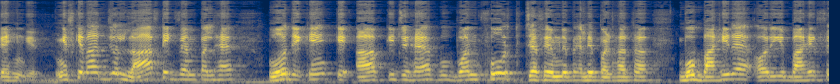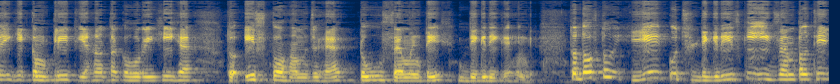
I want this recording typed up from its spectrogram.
कहेंगे। इसके बाद जो लास्ट एग्ज़ाम्पल है वो देखें कि आपकी जो है वो वन फोर्थ जैसे हमने पहले पढ़ा था, वो बाहर है और ये बाहर से ये कंप्लीट यहाँ तक हो रही है तो इसको हम जो है 270 डिग्री कहेंगे। तो दोस्तों, ये कुछ डिग्रीज की एग्जांपल थी।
